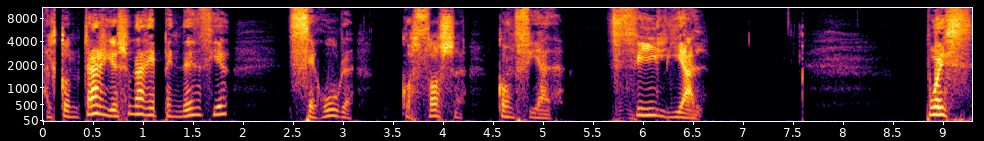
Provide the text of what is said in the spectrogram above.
Al contrario, es una dependencia segura, gozosa, confiada, filial. Pues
